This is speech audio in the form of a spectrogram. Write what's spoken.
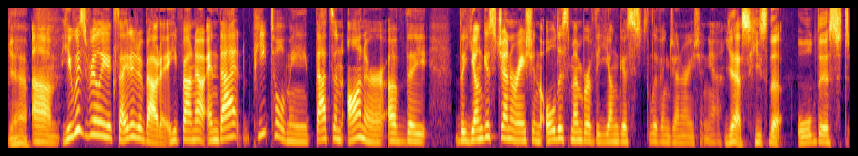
yeah. Um, he was really excited about it. He found out, and that Pete told me that's an honor of the the youngest generation, the oldest member of the youngest living generation. Yeah. Yes, he's the oldest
